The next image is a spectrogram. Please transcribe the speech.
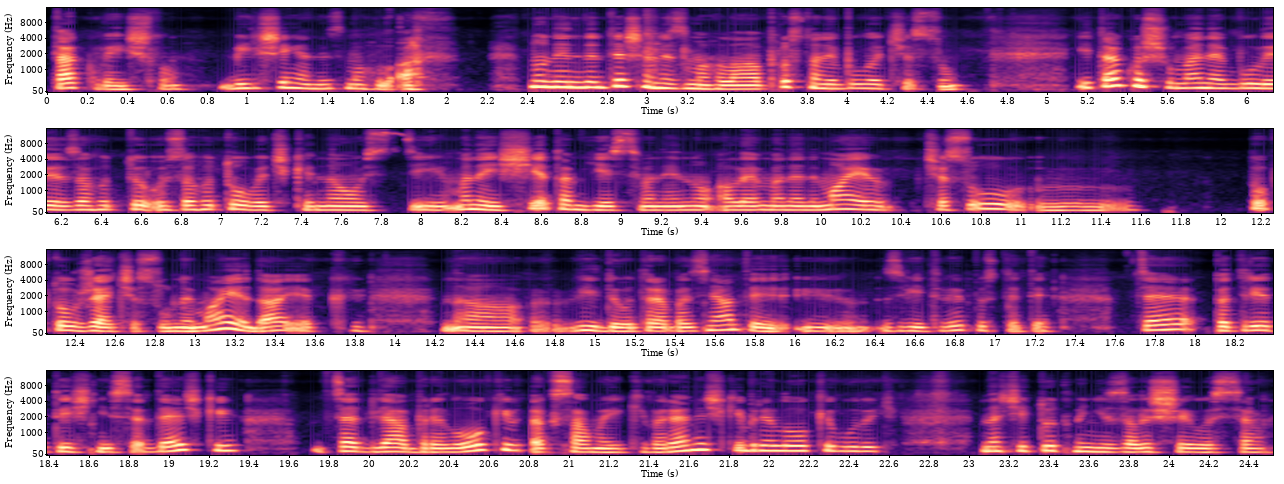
Так вийшло. Більше я не змогла. Ну, не, не те, що не змогла, а просто не було часу. І також у мене були заготовочки на ось ці. У мене ще там є вони, ну, але в мене немає часу, е, тобто вже часу немає, да, як на відео треба зняти і звіт випустити. Це патріотичні сердечки, це для брелоків, так само, як і варенички брелоки будуть. Значить, тут мені залишилося.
